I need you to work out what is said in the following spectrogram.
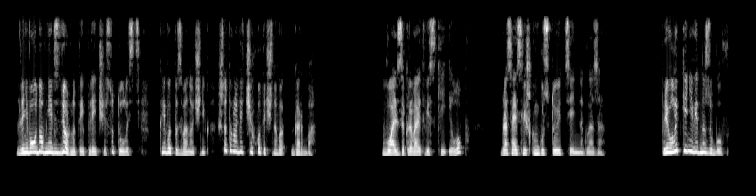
Для него удобнее вздернутые плечи, сутулость, кривой позвоночник, что-то вроде чехоточного горба. Вуаль закрывает виски и лоб, бросая слишком густую тень на глаза. При улыбке не видно зубов.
